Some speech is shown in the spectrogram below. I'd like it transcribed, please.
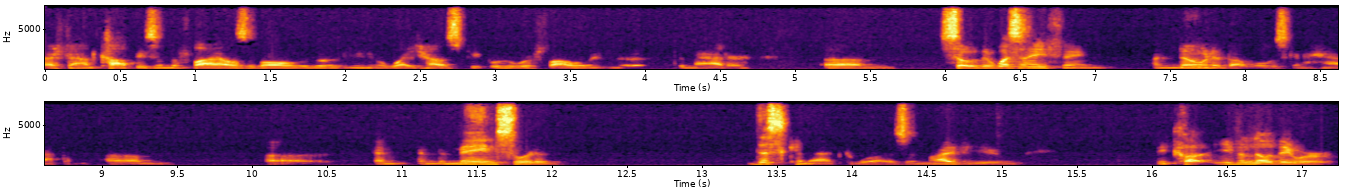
I found copies in the files of all of the, you know, White House people who were following the, the matter. Um, so there wasn't anything unknown about what was going to happen. Um, uh, and, and the main sort of disconnect was, in my view, because even though they were,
